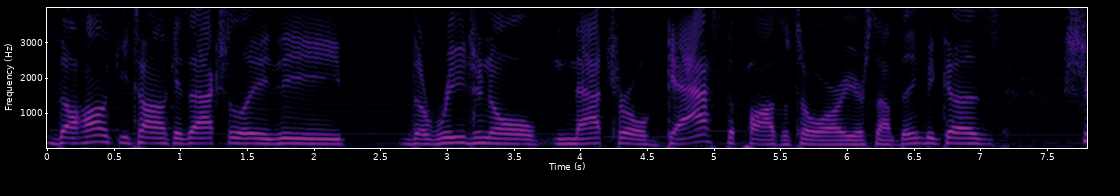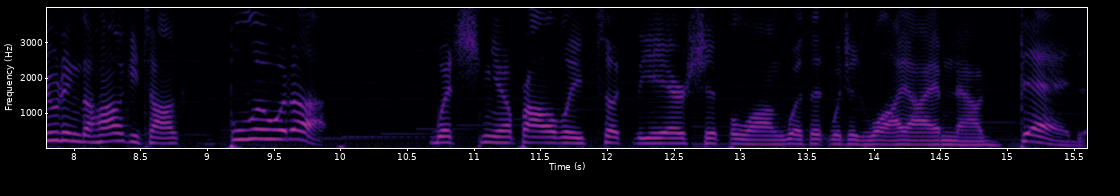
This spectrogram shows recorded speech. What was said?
the honky tonk is actually the the regional natural gas depository or something because shooting the honky tonk blew it up. Which, you know, probably took the airship along with it, which is why I am now dead.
